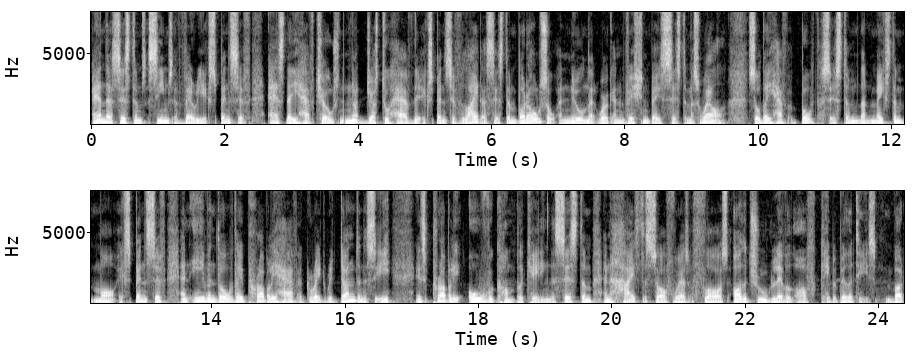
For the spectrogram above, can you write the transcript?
And their systems seems very expensive as they have chosen not just to have the expensive LiDAR system, but also a neural network and vision competition-based system as well. So they have both system that makes them more expensive and even though they probably have a great redundancy, it's probably overcomplicating the system and hides the software's flaws or the true level of capabilities. But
